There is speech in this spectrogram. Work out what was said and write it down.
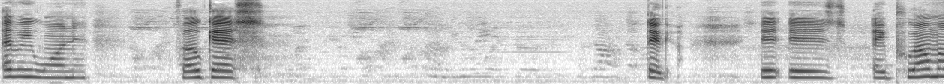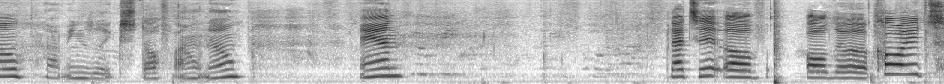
everyone, focus. There you go. It is a promo. That means like stuff, I don't know. And that's it of all the cards.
